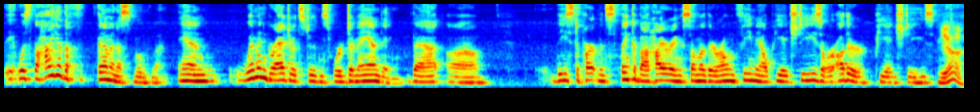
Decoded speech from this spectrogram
it was the height of the f- feminist movement, and women graduate students were demanding that uh, these departments think about hiring some of their own female PhDs or other PhDs. Yeah.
